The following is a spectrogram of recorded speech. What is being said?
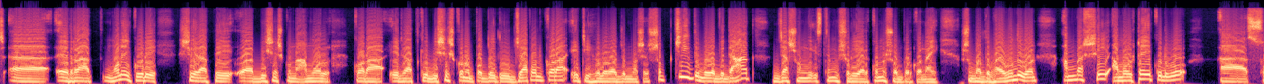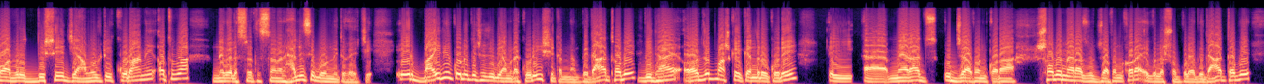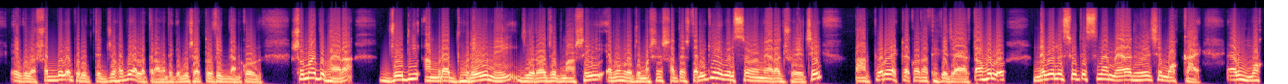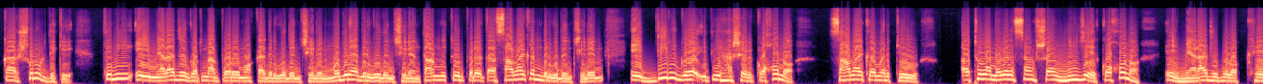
এর রাত মনে করে সে রাতে বিশেষ কোনো আমল করা, এই রাতকে বিশেষ কোনো পদ্ধতি উদযাপন করা, এটি হলো রজব মাসের সবচেয়ে বড় বিদাত, যার সঙ্গে ইসলামী শরিয়ার কোনো সম্পর্ক নাই। সম্মানিত ভাই বন্ধুগণ, আমরা সেই আমলটাই করব সোয়াবের উদ্দেশ্যে যে আমলটি কোরআনে অথবা নবেল ইসলামের হাদিসে বর্ণিত হয়েছে। এর বাইরে কোনো কিছু যদি আমরা করি, সেটার নাম বেদাত হবে। বিধায় রজব মাসকে কেন্দ্র করে এই মেরাজ উদযাপন করা, সবে মেরাজ উদযাপন করা, এগুলো সবগুলো বিদাত হবে, এগুলো সবগুলো পরিত্যাজ্য হবে, আল্লাহ তালা আমাদেরকে বুঝার তৌফিক দান করুন। সময় ভাইরা যদি আমরা ধরেও নেই যে রজব মাসেই এবং রজব মাসের সাতাশ তারিখে নবেল ইসলামের মেরাজ হয়েছে তারপরে একটা কথা থেকে যায় তা হলো, নেবেল ইসলাম মেরাজ হয়েছে মক্কায় এবং মক্কার শুরুর দিকে। তিনি এই মেরাজের ঘটনার পরে মক্কায় দীর্ঘদিন ছিলেন, মদিনায় দীর্ঘদিন ছিলেন, তার মৃত্যুর পরে তার সাহবাইকাম দীর্ঘদিন ছিলেন। এই দীর্ঘ ইতিহাসের কখনো সাহবাইকামের কেউ অথবা নবেল ইসলাম নিজে কখনো এই মেরাজ উপলক্ষে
